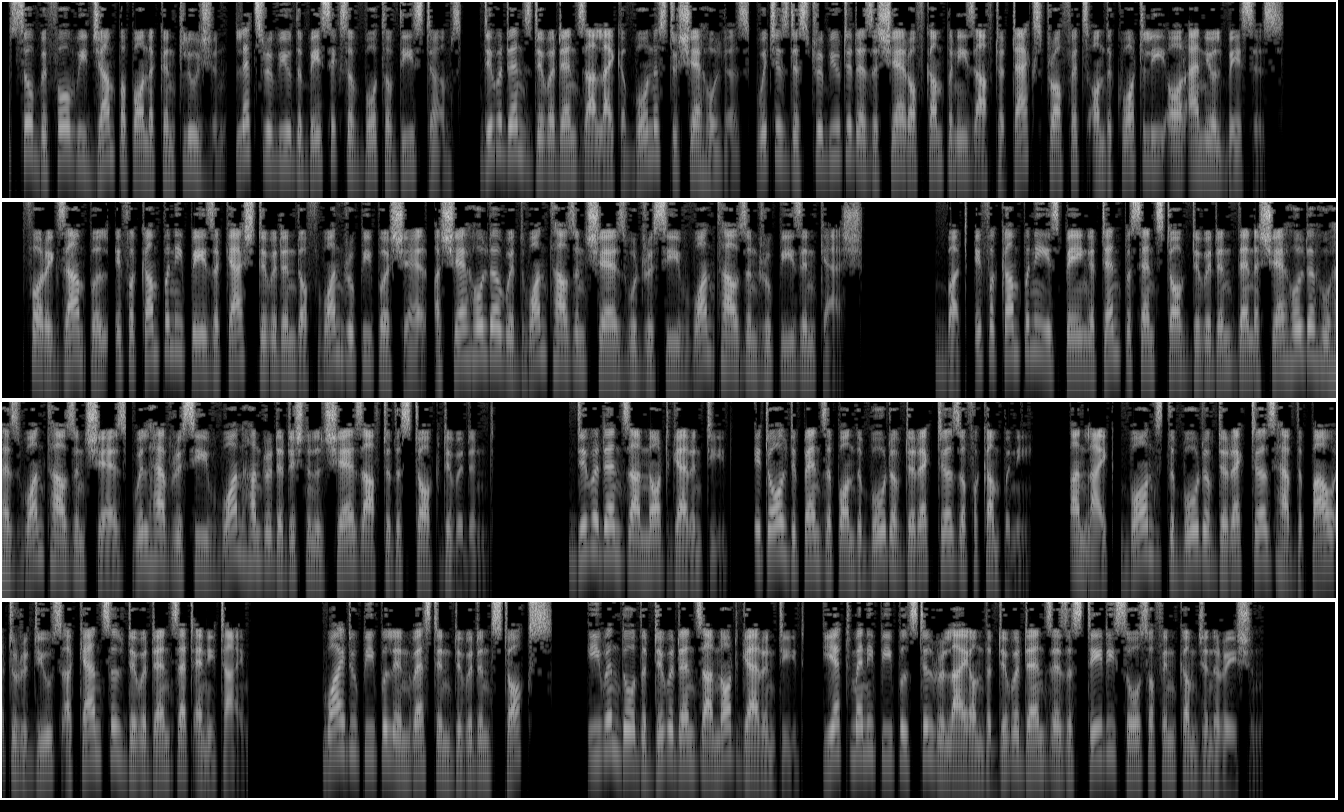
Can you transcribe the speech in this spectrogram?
So before we jump upon a conclusion, let's review the basics of both of these terms. Dividends Dividends are like a bonus to shareholders, which is distributed as a share of companies after tax profits on the quarterly or annual basis. For example, if a company pays a cash dividend of 1 rupee per share, a shareholder with 1000 shares would receive 1000 rupees in cash. But, if a company is paying a 10% stock dividend, then a shareholder who has 1000 shares will have received 100 additional shares after the stock dividend. Dividends are not guaranteed. It all depends upon the board of directors of a company. Unlike bonds, the board of directors have the power to reduce or cancel dividends at any time. Why do people invest in dividend stocks? Even though the dividends are not guaranteed, yet many people still rely on the dividends as a steady source of income generation.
